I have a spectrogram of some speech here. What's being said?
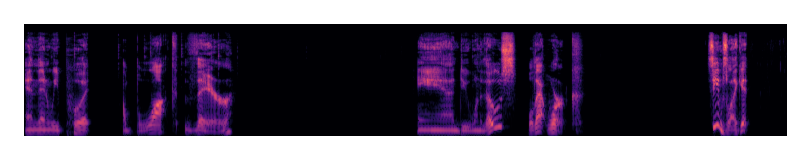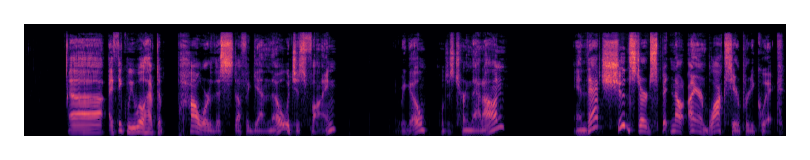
And then we put a block there. And do one of those. Will that work? Seems like it. Uh, I think we will have to power this stuff again, though, which is fine. There we go. We'll just turn that on. And that should start spitting out iron blocks here pretty quick.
